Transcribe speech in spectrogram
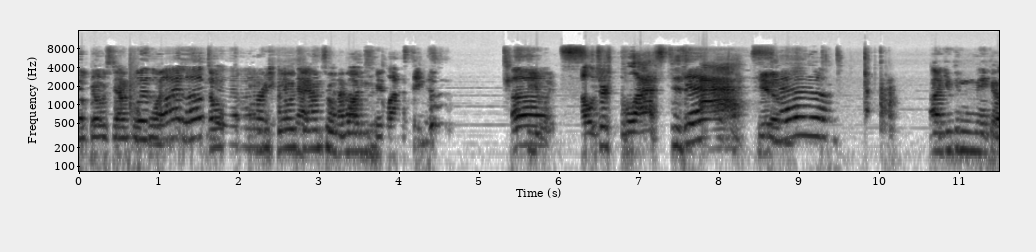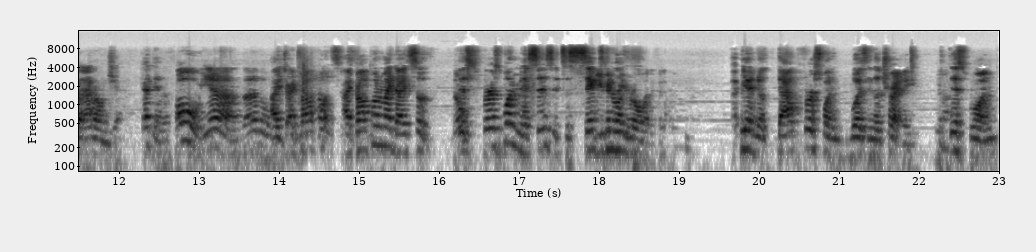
He goes down to With one. my luck, Don't you'll- worry, he goes down to one hit. blasting. Uh, Felix. I'll just blast his Yeah. ass. Hit him. yeah. Uh, you can make a prone check. God damn it. Oh, yeah. That'll. I, I drop one. I drop one of my dice, so Nope. this first one misses. It's a six. You can plus- re-roll it. it- Yeah, no, that first one was in the tray. Yeah. This one,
